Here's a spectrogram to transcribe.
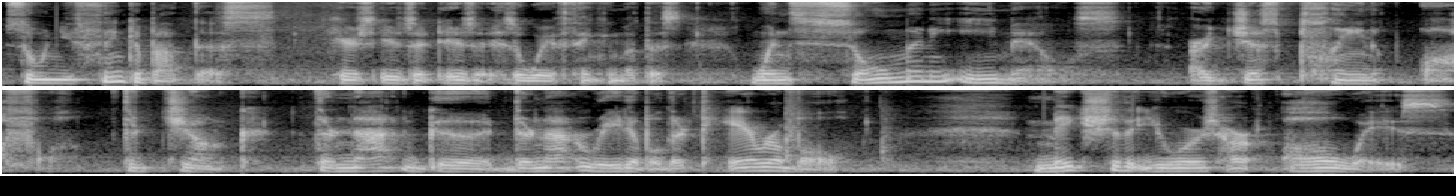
So when you think about this, here's here's a, here's a, here's a way of thinking about this. When so many emails are just plain awful, they're junk. They're not good. They're not readable. They're terrible. Make sure that yours are always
